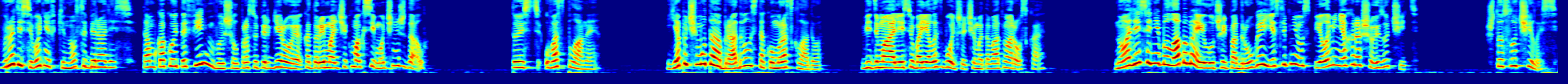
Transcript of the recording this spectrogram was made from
«Вроде сегодня в кино собирались. Там какой-то фильм вышел про супергероя, который мальчик Максим очень ждал». «То есть у вас планы?» Я почему-то обрадовалась такому раскладу. Видимо, Олесю боялась больше, чем этого отморозка. Но Олеся не была бы моей лучшей подругой, если б не успела меня хорошо изучить. «Что случилось?»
